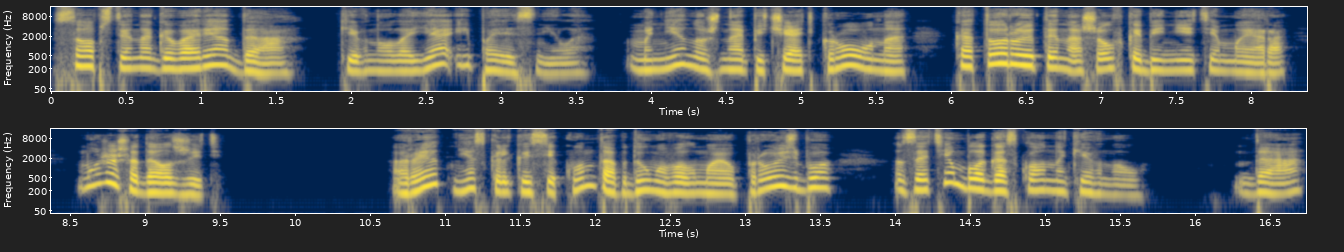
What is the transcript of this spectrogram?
«Собственно говоря, да», — кивнула я и пояснила. «Мне нужна печать Кроуна, которую ты нашел в кабинете мэра. Можешь одолжить?» Ред несколько секунд обдумывал мою просьбу, затем благосклонно кивнул. «Да,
